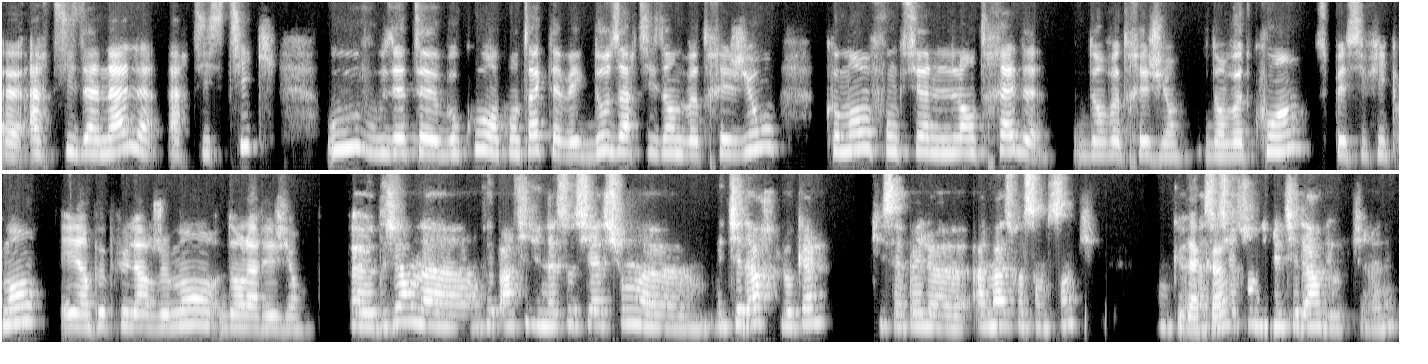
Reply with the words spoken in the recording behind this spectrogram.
euh, artisanale, artistique, ou vous êtes beaucoup en contact avec d'autres artisans de votre région. Comment fonctionne l'entraide dans votre région, dans votre coin spécifiquement, et un peu plus largement dans la région? Déjà, on, a, on fait partie d'une association métier d'art locale qui s'appelle AMA 65 donc Association du métier d'art des Hautes-Pyrénées,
